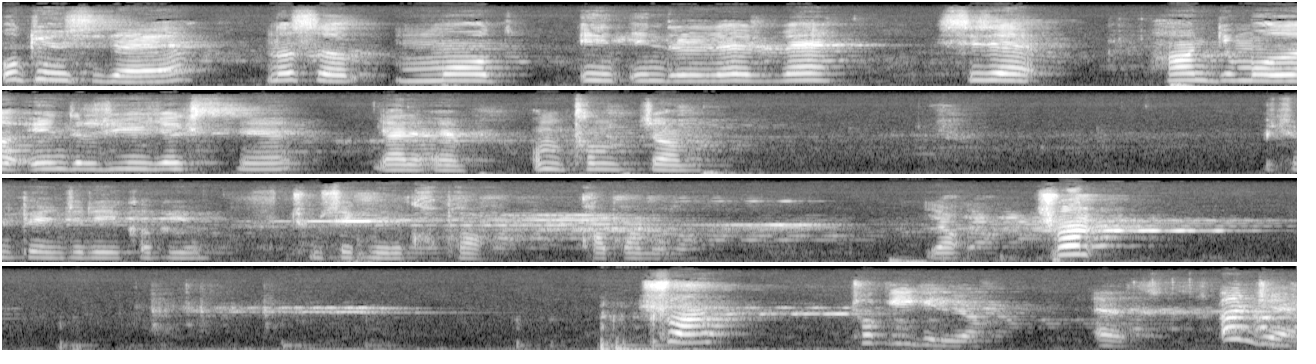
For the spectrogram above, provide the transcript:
bugün size nasıl mod in indirilir ve size hangi modu indireceksiniz yani e, onu tanıtacağım. Bütün pencereyi kapayım. Tüm sekmeyi kapa. Kapan ola. Ya şu an şu an çok iyi geliyor. Evet. Önce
